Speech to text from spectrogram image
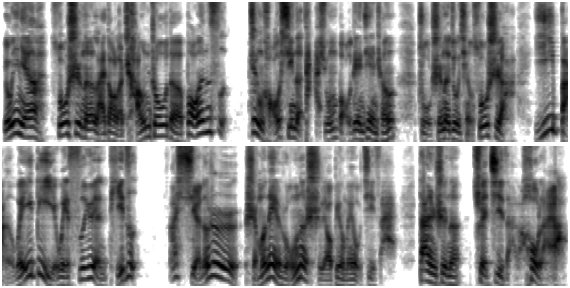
有一年啊，苏轼呢来到了常州的报恩寺，正好新的大雄宝殿建成，主持呢就请苏轼啊以板为壁，为寺院题字。啊，写的是什么内容呢？史料并没有记载，但是呢，却记载了后来啊，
